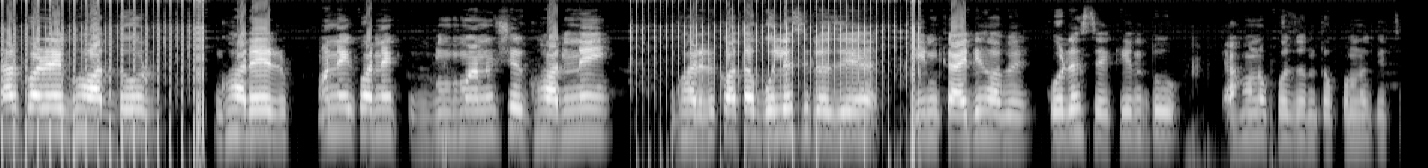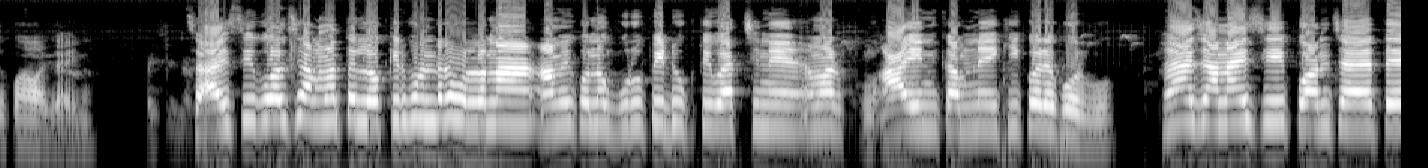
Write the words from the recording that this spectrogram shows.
তারপরে ঘর দোর, ঘরের অনেক অনেক মানুষের ঘর নেই। ঘরের কথা বলেছিল যে ইনকোয়ারি হবে, করেছে, কিন্তু এখনও পর্যন্ত কোনো কিছু পাওয়া যায়নি। চাইছি বলছে, আমার তো লক্ষ্মীর ভান্ডার হলো না, আমি কোনো গ্রুপে ঢুকতে পারছি না, আমার আয় ইনকাম নেই, কি করে করব। হ্যাঁ জানাইছি, পঞ্চায়েতে,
